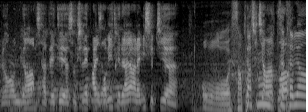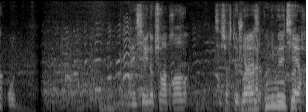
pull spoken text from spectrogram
Laurent Oliveira, ça n'a pas été euh, sanctionné par les arbitres et derrière, elle a mis ce petit. euh, Oh, sympa ce tir à très très bien. Allez, s'il y a une option à prendre, c'est sur cette joueuse au niveau des tirs.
